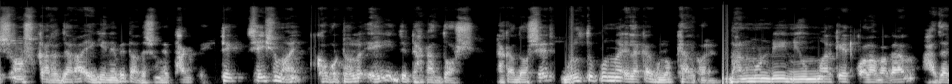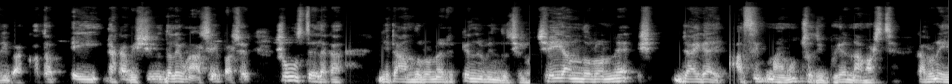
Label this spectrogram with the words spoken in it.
সংস্কার যারা এগিয়ে নেবে তাদের সঙ্গে থাকবে। ঠিক সেই সময় খবরটা হলো এই যে ঢাকা দশ। ঢাকা দশের গুরুত্বপূর্ণ এলাকাগুলো খেয়াল করেন। Dhanmondi, new market, Kalabagan, Hazaribagh. অর্থাৎ এই ঢাকা বিশ্ববিদ্যালয় এবং আশেপাশের সমস্ত এলাকা যেটা আন্দোলনের কেন্দ্রবিন্দু ছিল। সেই আন্দোলনে জায়গায় আসিফ মাহমুদ, সজীব ভুইয়ার নাম আসছে। কারণ এই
